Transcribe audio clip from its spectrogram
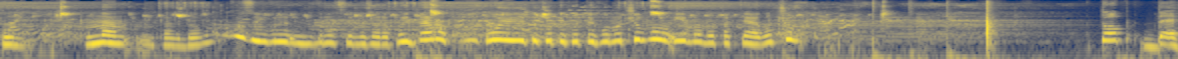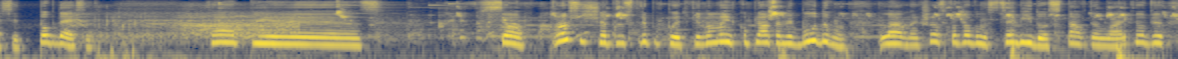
Так, на, так, добре. Ну, в- ми зараз пройдемо. Ой, тихо, тихо, тихо. Ну чому іменно таке? Ну чому? Топ-10. Топ-10. Капець. Все, просто ще плюс три попитки. Ну ми їх купляти не будемо. Ладно, якщо вам сподобалось це відео, ставте лайки обі-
